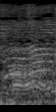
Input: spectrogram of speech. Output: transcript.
high.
